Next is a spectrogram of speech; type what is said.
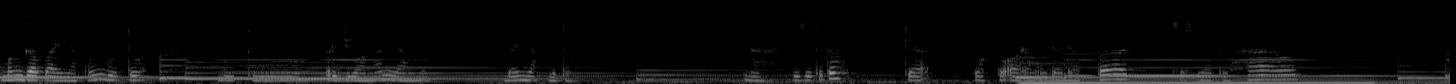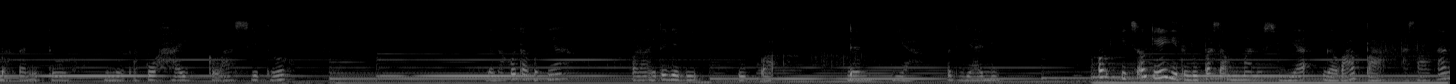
menggapainya pun butuh butuh perjuangan yang banyak gitu. Nah di situ tuh kayak waktu orang udah dapet sesuatu hal bahkan itu menurut aku high class gitu dan aku takutnya orang itu jadi lupa. Dan ya terjadi oh it's okay gitu lupa sama manusia nggak apa-apa. Asalkan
